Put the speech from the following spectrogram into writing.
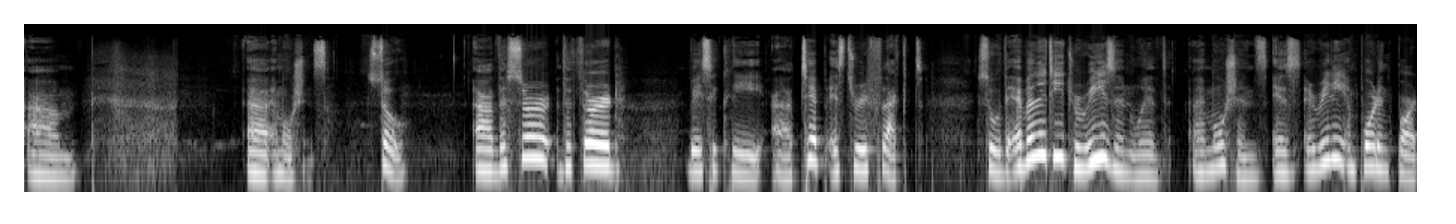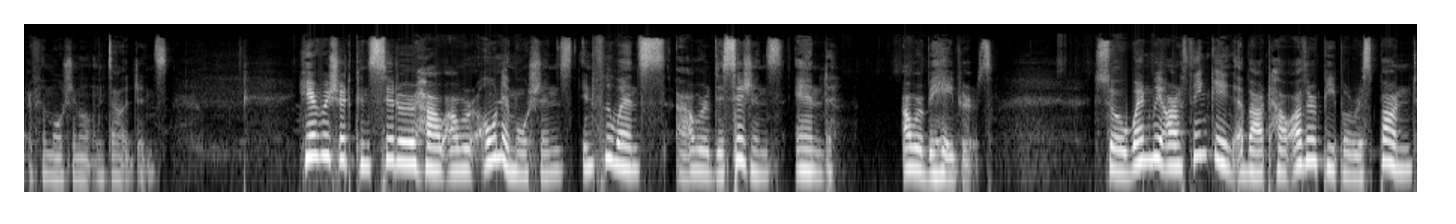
Um, uh, emotions. So, uh, the sir, the third, basically uh, tip is to reflect. So the ability to reason with emotions is a really important part of emotional intelligence. Here we should consider how our own emotions influence our decisions and our behaviors. So when we are thinking about how other people respond,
